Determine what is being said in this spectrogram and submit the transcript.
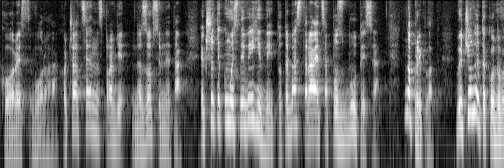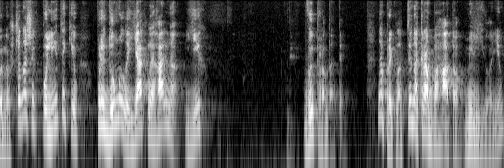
користь ворога. Хоча це насправді не зовсім не так. Якщо ти комусь не вигідний, то тебе стараються позбутися. Наприклад, ви чули таку новину, що наших політиків придумали, як легально їх виправдати. Наприклад, ти накрав багато мільйонів,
